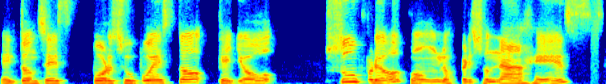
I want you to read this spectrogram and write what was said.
Entonces, por supuesto que yo sufro con los personajes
